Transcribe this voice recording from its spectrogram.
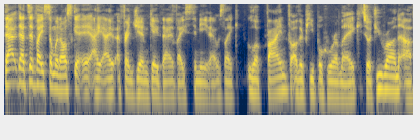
that that's advice someone else get. I, I, a friend Jim gave that advice to me. That was like, look, find other people who are like. So if you run a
